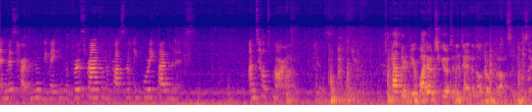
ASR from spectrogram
and Miss Hartman will be making her first rounds in approximately 45 minutes. Until tomorrow. Yes. Catherine, dear, why don't you go to the den and I'll go put on some music?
